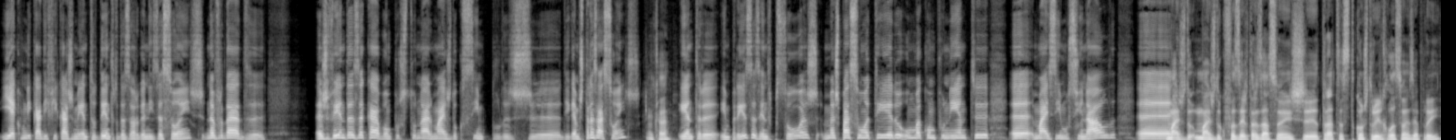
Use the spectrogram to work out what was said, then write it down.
e é comunicado eficazmente dentro das organizações, na verdade as vendas acabam por se tornar mais do que simples, eh, digamos, transações okay. entre empresas, entre pessoas, mas passam a ter uma componente uh, mais emocional. Uh... Mais, do, mais do que fazer transações, uh, trata-se de construir relações, é por aí?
